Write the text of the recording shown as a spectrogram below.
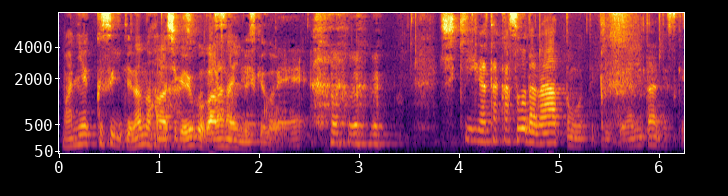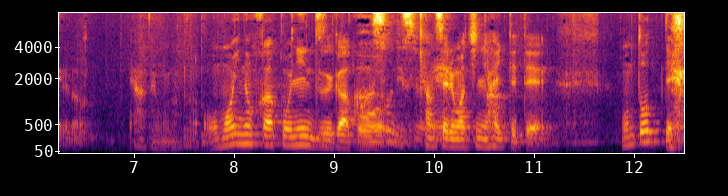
マニアックすぎて何の話かよくわからないんですけど。敷居が高そうだなと思って聞いてやめたんですけれどやでもなんか思いのほかこう人数がこうね。キャンセル待ちに入ってて本当？って。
